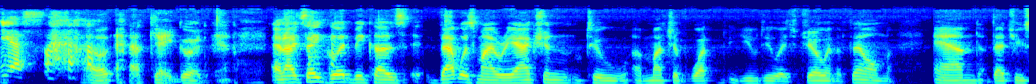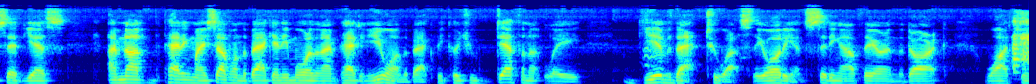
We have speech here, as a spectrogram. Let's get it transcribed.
Yes. Oh, okay, good. And I say good because that was my reaction to uh, much of what you do as Joe in the film, and that you said yes. I'm not patting myself on the back any more than I'm patting you on the back because you definitely give that to us, the audience sitting out there in the dark watching,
